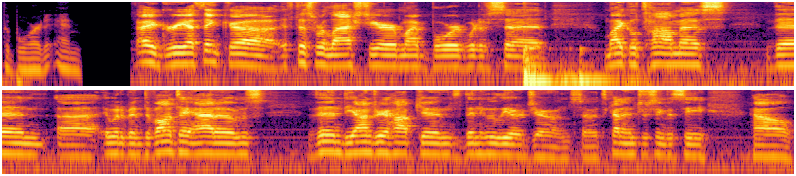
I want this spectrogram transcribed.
the board. And I agree. I think uh, if this were last year, my board would have said Michael Thomas, then uh, it would have been Davante Adams, then DeAndre Hopkins, then Julio Jones. So it's kind of interesting to see how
